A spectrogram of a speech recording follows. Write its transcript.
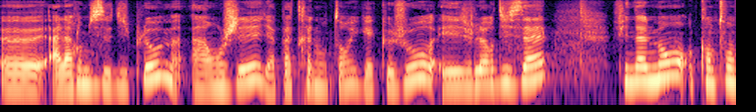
Euh, à la remise de diplôme à Angers il y a pas très longtemps, il y a quelques jours, et je leur disais finalement, quand on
